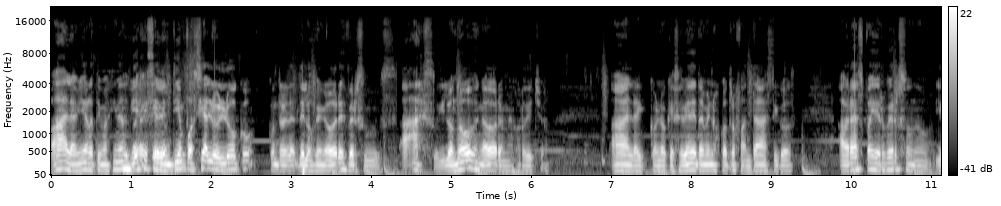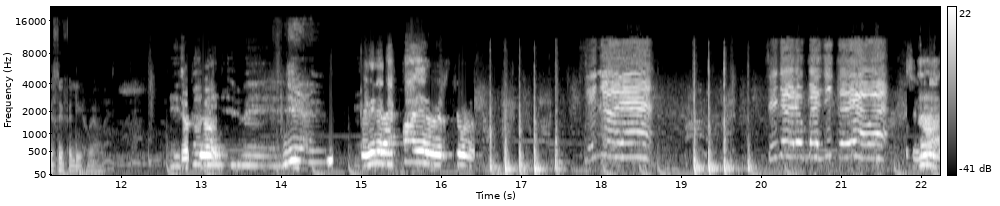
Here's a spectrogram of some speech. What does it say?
Ah, la mierda, ¿te imaginas sí, viajes en el tiempo hacia lo loco contra la, de los Vengadores versus. Ah, y los nuevos Vengadores, mejor dicho. Ah, la, con lo que se viene también los Cuatro Fantásticos. ¿Habrá Spider-Verse o no? Yo estoy feliz, weón. Yo, yo, Se viene la Spider-Verse, chulo. Señora. Señora, un vasito de agua.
